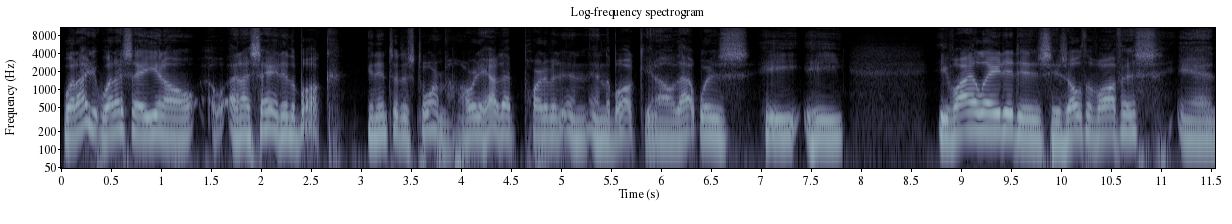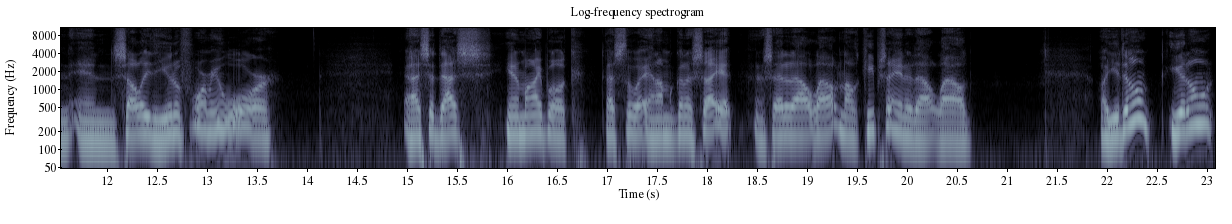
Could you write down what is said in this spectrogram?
what I what I say, you know, and I say it in the book, in Into the Storm. I already have that part of it in, in the book. You know, that was he he he violated his, his oath of office and and sullied the uniform war. And I said that's in my book. That's the way, and I'm going to say it and I said it out loud, and I'll keep saying it out loud. Uh, you don't you don't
